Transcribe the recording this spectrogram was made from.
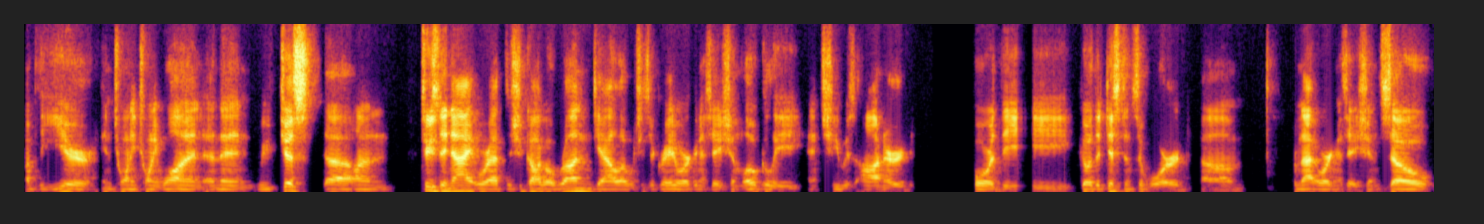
of the year in 2021. And then we've just uh, on Tuesday night, we're at the Chicago Run Gala, which is a great organization locally, and she was honored for the Go the Distance Award um, from that organization. So,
